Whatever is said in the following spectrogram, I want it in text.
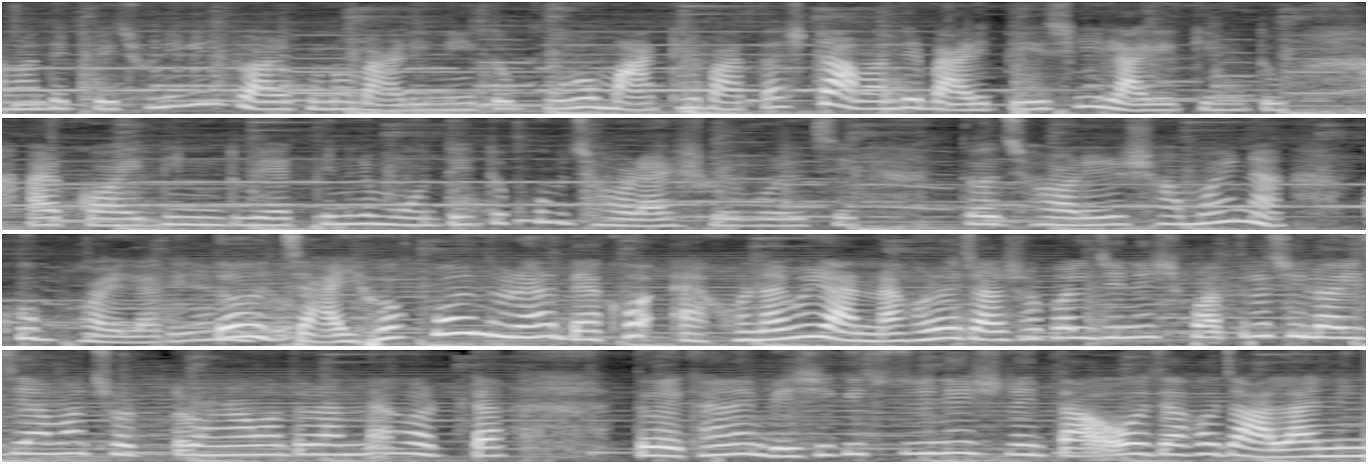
আমাদের পেছনে কিন্তু আর কোনো বাড়ি নেই। তো পুরো মাঠে বাতাসটা আমাদের বাড়িতে এসেই লাগে কিন্তু। আর কয়েকদিন দু একদিনের মধ্যেই তো খুব ঝড় আসবে বলছে। তো ঝড়ের সময় না খুব ভয় লাগে তো? যাই হোক বন্ধুরা দেখো এখন আমি রান্নাঘরে যা সকল জিনিসপত্র ছিল এই যে আমার ছোট্ট ভাঙা মতো রান্নাঘরটা তো এখানে বেশি কিছু জিনিস নেই তাও দেখো জ্বালানি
